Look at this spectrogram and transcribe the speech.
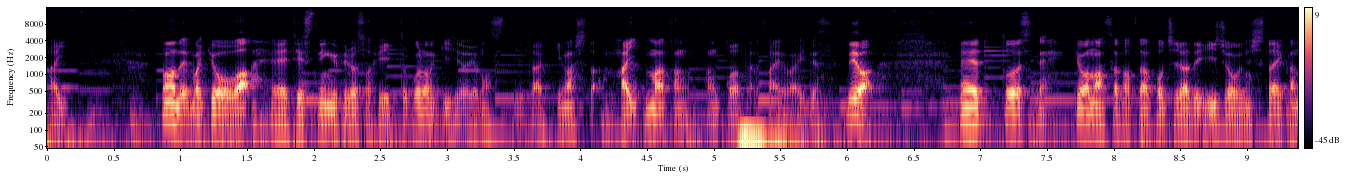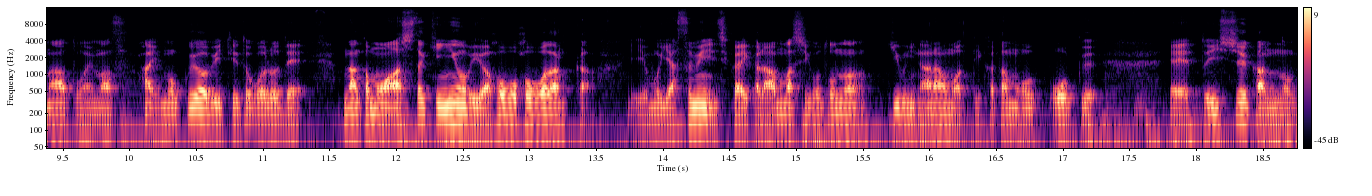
はい。なので、まあ、今日は、えー、テスティングフィロソフィーところの記事を読ませていただきました。はい。まあ、参考だったら幸いです。では、えー、っとですね、今日の朝活はこちらで以上にしたいかなと思います。はい。木曜日っていうところで、なんかもう明日金曜日はほぼほぼなんか、もう休みに近いからあんま仕事の気分にならんわっていう方も多く、えー、っと1週間の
